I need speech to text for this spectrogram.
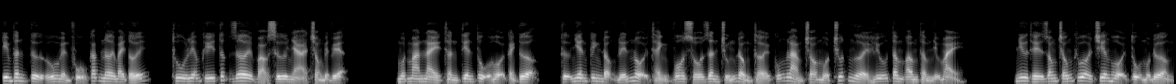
kim thân tử ưu huyền phủ các nơi bay tới, thu liễm khí tức rơi vào sư nhà trong biệt viện. Một màn này thần tiên tụ hội cảnh tượng, tự nhiên kinh động đến nội thành vô số dân chúng đồng thời cũng làm cho một chút người hữu tâm âm thầm nhữ mày. Như thế dòng chống thua chiên hội tụ một đường,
